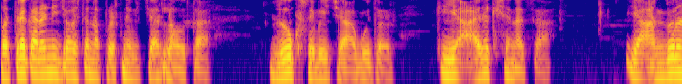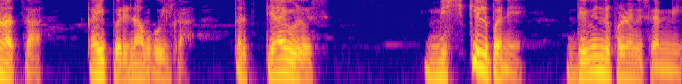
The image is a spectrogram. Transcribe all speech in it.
पत्रकारांनी ज्यावेळेस त्यांना प्रश्न विचारला होता लोकसभेच्या अगोदर की या आरक्षणाचा या आंदोलनाचा काही परिणाम होईल का? तर त्यावेळेस मिश्किलपणे देवेंद्र फडणवीसांनी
